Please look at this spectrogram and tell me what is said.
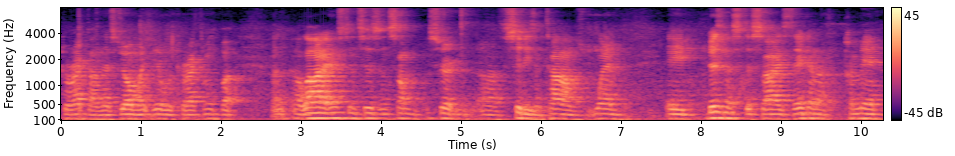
correct on this, Joe might be able to correct me, but a lot of instances in some certain, uh, cities and towns, when a business decides they're gonna come in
